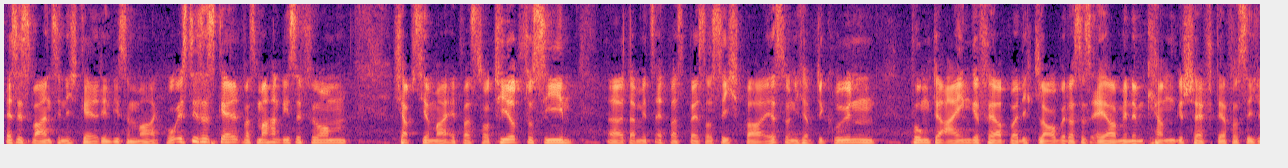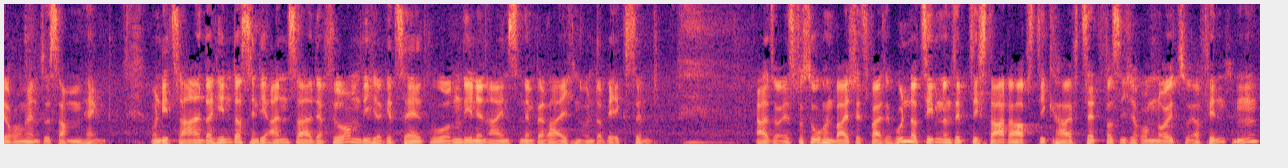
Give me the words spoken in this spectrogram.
es ist wahnsinnig Geld in diesem Markt. Wo ist dieses Geld? Was machen diese Firmen? Ich habe es hier mal etwas sortiert für Sie, äh, damit es etwas besser sichtbar ist. Und ich habe die grünen Punkte eingefärbt, weil ich glaube, dass es eher mit dem Kerngeschäft der Versicherungen zusammenhängt. Und die Zahlen dahinter sind die Anzahl der Firmen, die hier gezählt wurden, die in den einzelnen Bereichen unterwegs sind. Also es versuchen beispielsweise 177 Startups die Kfz-Versicherung neu zu erfinden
